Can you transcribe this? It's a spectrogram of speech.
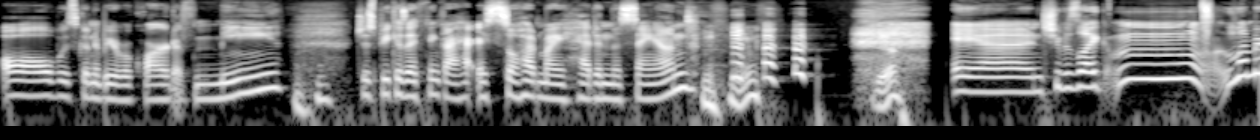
all was going to be required of me, mm-hmm. just because I think I, I still had my head in the sand. Mm-hmm. Yeah. And she was like, mm, "Let me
